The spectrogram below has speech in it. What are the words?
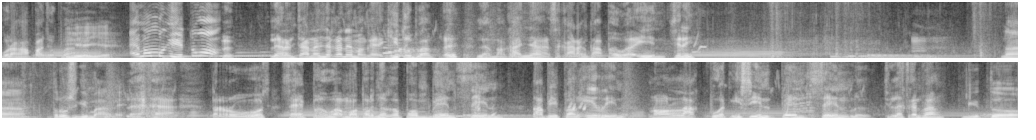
Kurang apa coba iya, iya. Emang begitu kok? Loh, lah rencananya kan emang kayak gitu bang eh? Lah makanya sekarang tak bawain Sini Nah, terus gimana? Lah terus saya bawa motornya ke pom bensin Tapi Bang Irin nolak buat ngisiin bensin loh Jelas kan bang? Gitu.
